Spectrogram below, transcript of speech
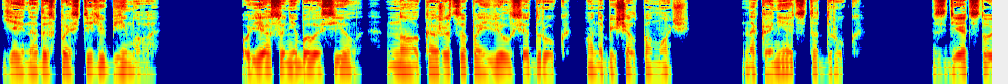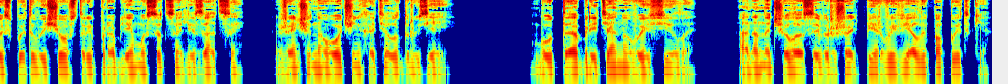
Ей надо спасти любимого!» У Ясу не было сил, но, кажется, появился друг, он обещал помочь. Наконец-то друг. С детства, испытывающий острые проблемы социализации, женщина очень хотела друзей. Будто обретя новые силы, она начала совершать первые вялые попытки.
